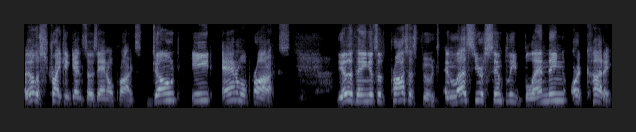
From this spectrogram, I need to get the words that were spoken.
another strike against those animal products. Don't eat animal products. The other thing is with processed foods, unless you're simply blending or cutting,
